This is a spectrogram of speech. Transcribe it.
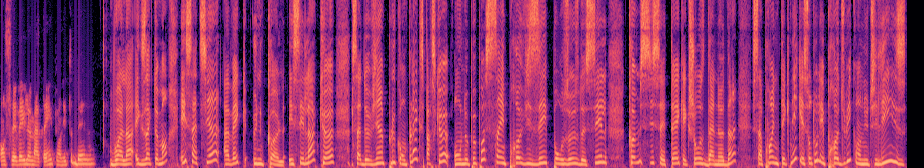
on se réveille le matin, puis on est toute belle. Voilà, exactement. Et ça tient avec une colle. Et c'est là que ça devient plus complexe parce que on ne peut pas s'improviser poseuse de cils comme si c'était quelque chose d'anodin. Ça prend une technique et surtout les produits qu'on utilise,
